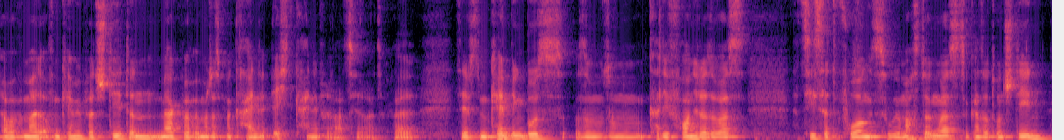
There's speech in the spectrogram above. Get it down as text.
Aber wenn man halt auf dem Campingplatz steht, dann merkt man immer, dass man keine, echt keine Privatsphäre hat. Weil selbst im Campingbus, also so im Kalifornien oder sowas, da ziehst du halt den Vorhang zu, machst irgendwas, du kannst auch drin stehen,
